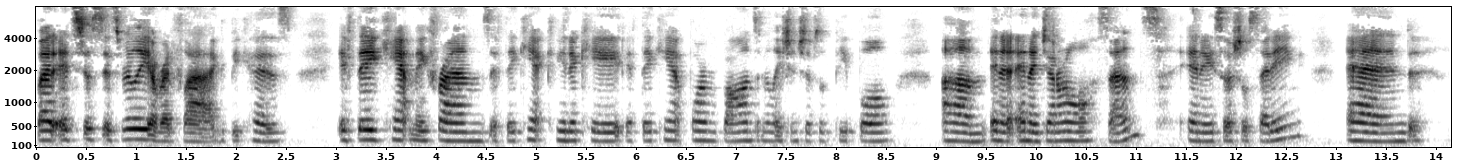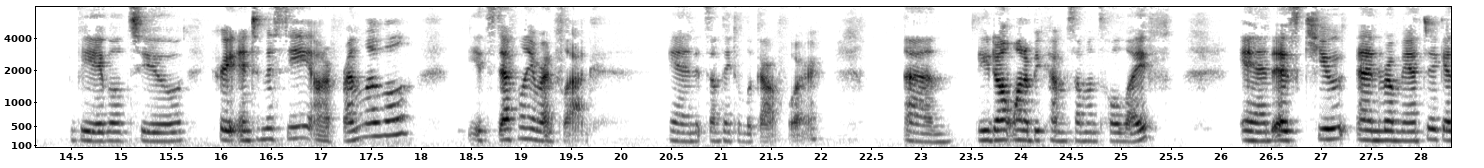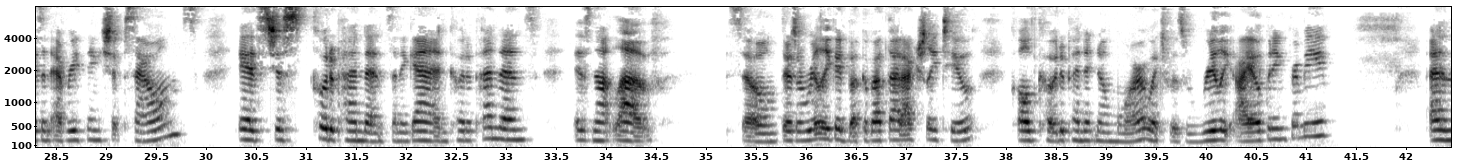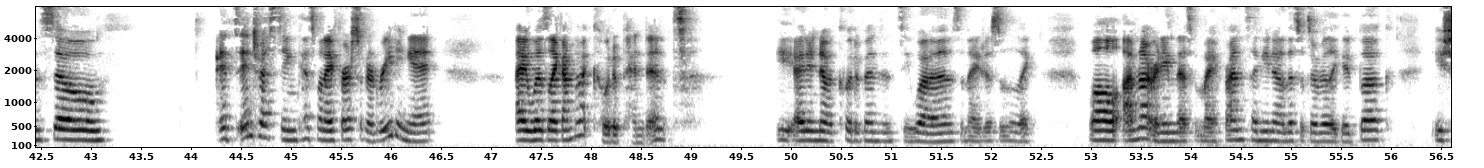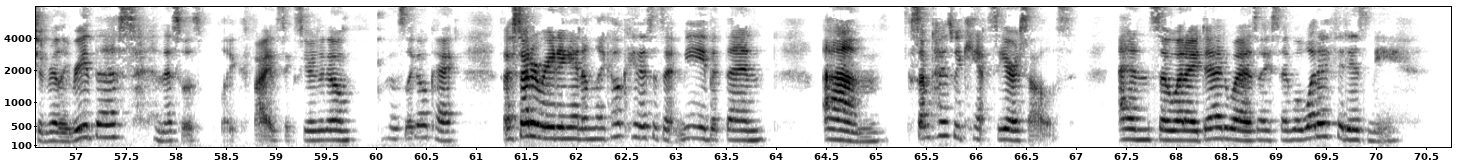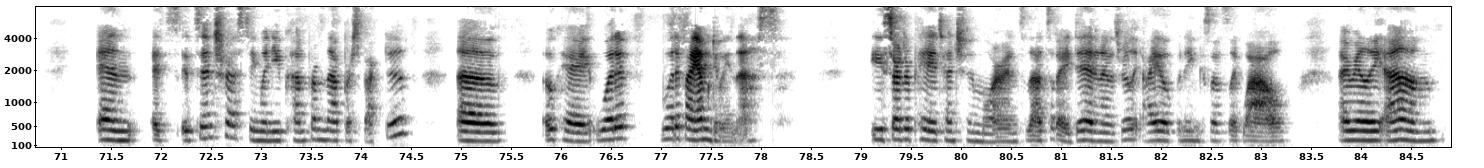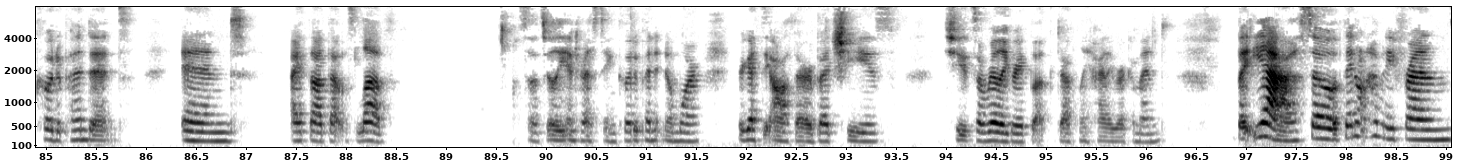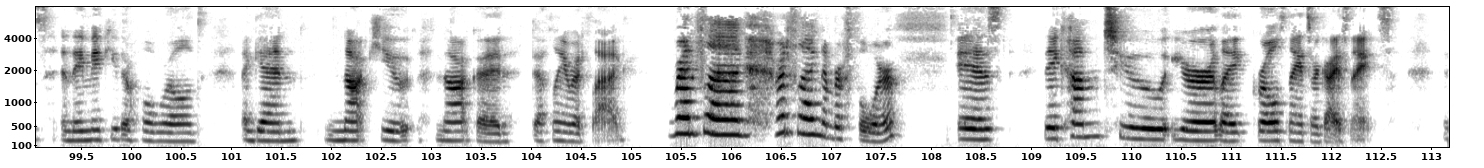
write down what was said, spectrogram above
but it's just it's really a red flag because if they can't make friends, if they can't communicate, if they can't form bonds and relationships with people um, in a in a general sense in a social setting, and be able to create intimacy on a friend level, it's definitely a red flag and it's something to look out for. Um, you don't want to become someone's whole life. And as cute and romantic as an everything ship sounds, it's just codependence. And again, codependence is not love. So there's a really good book about that actually too, called Codependent No More, which was really eye-opening for me. And so it's interesting because when I first started reading it, I was like, I'm not codependent. I didn't know what codependency was, and I just was like, well, I'm not reading this, but my friend said, you know, this was a really good book. You should really read this. And this was like five, six years ago. I was like, okay. So I started reading it, and I'm like, okay, this isn't me. But then um, sometimes we can't see ourselves. And so what I did was I said, well, what if it is me? and it's it's interesting when you come from that perspective of okay what if what if i am doing this? You start to pay attention more and so that's what i did and it was really eye-opening because i was like wow i really am codependent and i thought that was love. So it's really interesting codependent no more. Forget the author but she's she's a really great book definitely highly recommend. But yeah so if they don't have any friends and they make you their whole world Again, not cute, not good, definitely a red flag. Red flag, red flag number four is they come to your like girls' nights or guys' nights.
